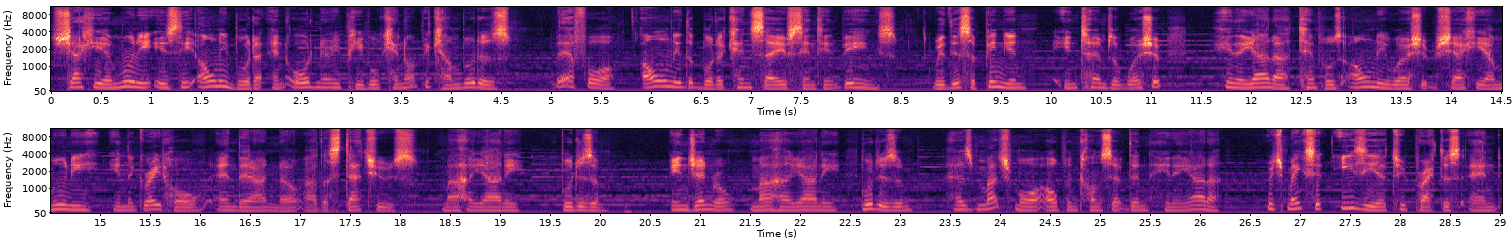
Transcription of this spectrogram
Shakyamuni is the only Buddha, and ordinary people cannot become Buddhas. Therefore, only the Buddha can save sentient beings. With this opinion, in terms of worship, Hinayana temples only worship Shakyamuni in the Great Hall, and there are no other statues. Mahayana Buddhism. In general, Mahayana Buddhism has much more open concept than Hinayana, which makes it easier to practice and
